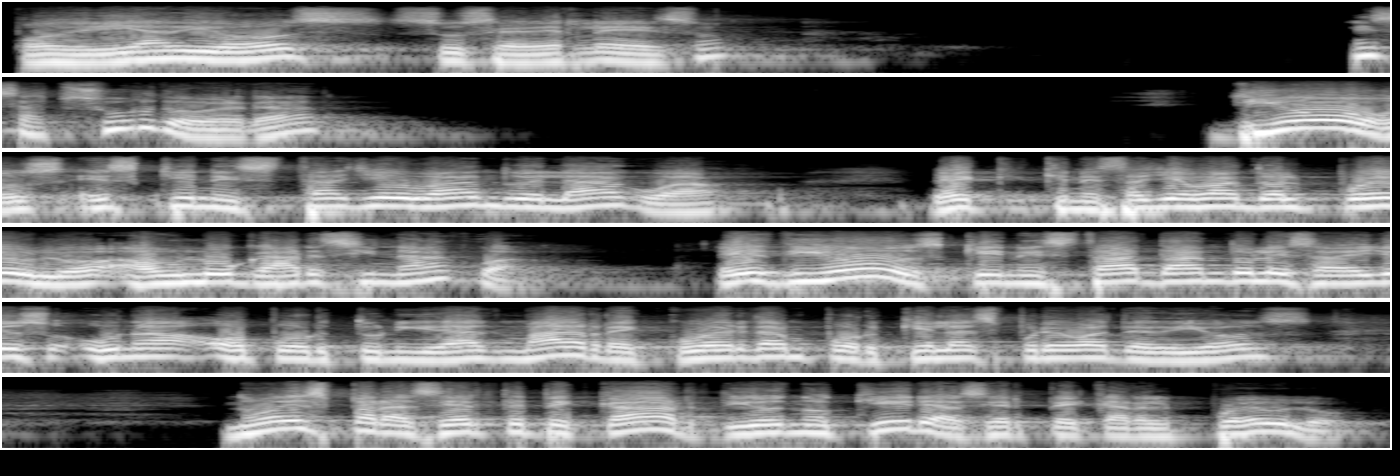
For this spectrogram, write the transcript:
¿Podría Dios sucederle eso? Es absurdo, ¿verdad? Dios es quien está llevando el agua, quien está llevando al pueblo a un lugar sin agua. Es Dios quien está dándoles a ellos una oportunidad más. ¿Recuerdan por qué las pruebas de Dios? No es para hacerte pecar. Dios no quiere hacer pecar al pueblo.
